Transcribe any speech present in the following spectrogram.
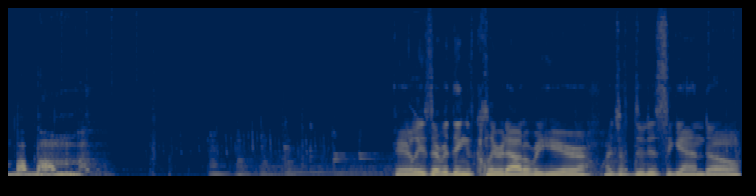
ba bum. Okay, at least everything's cleared out over here. I just have to do this again though.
